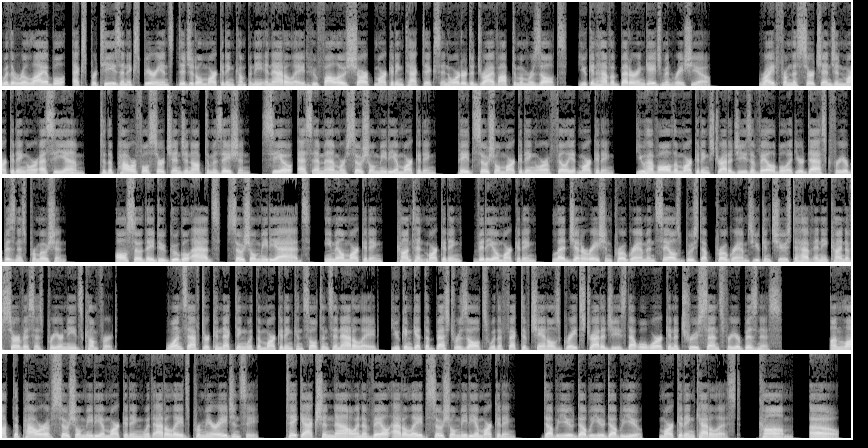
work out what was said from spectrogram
With a reliable, expertise and experienced digital marketing company in Adelaide who follows sharp marketing tactics in order to drive optimum results, you can have a better engagement ratio. Right from the search engine marketing or SEM, to the powerful search engine optimization, SEO, SMM or social media marketing, paid social marketing or affiliate marketing, you have all the marketing strategies available at your desk for your business promotion. Also they do Google Ads, social media ads, email marketing, content marketing, video marketing, lead generation program and sales boost up programs you can choose to have any kind of service as per your needs comfort. Once after connecting with the marketing consultants in Adelaide, you can get the best results with effective channels great strategies that will work in a true sense for your business. Unlock the power of social media marketing with Adelaide's premier agency. Take action now and avail Adelaide social media marketing. www.marketingcatalyst.com.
